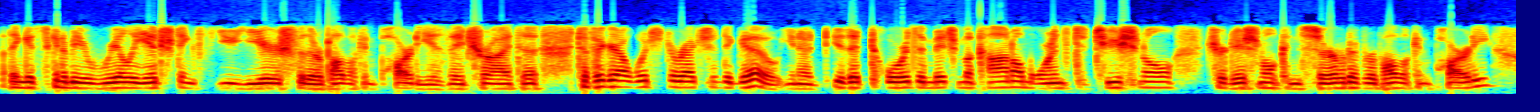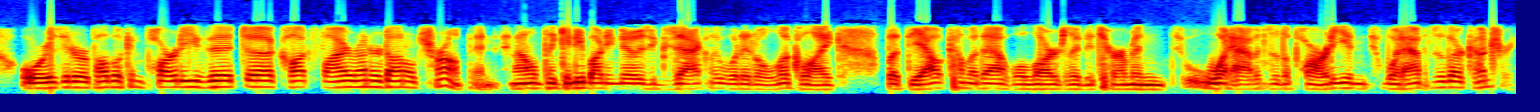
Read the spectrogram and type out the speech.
I think it's going to be a really interesting few years for the Republican Party as they try to to figure out which direction to go. You know, is it towards a Mitch McConnell, more institutional, traditional conservative Republican Party, or is it a Republican Party that uh, caught fire under Donald Trump? And, and I don't think anybody knows exactly what it'll look like, but the outcome of that will largely determine what happens to the party and what happens with our country.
